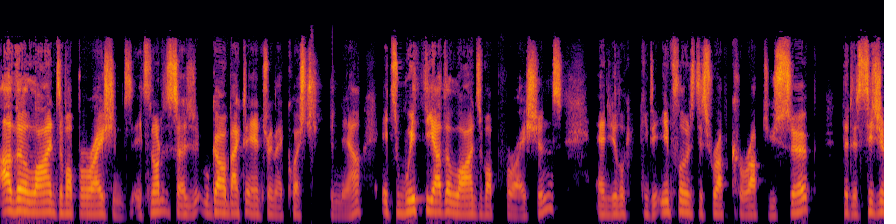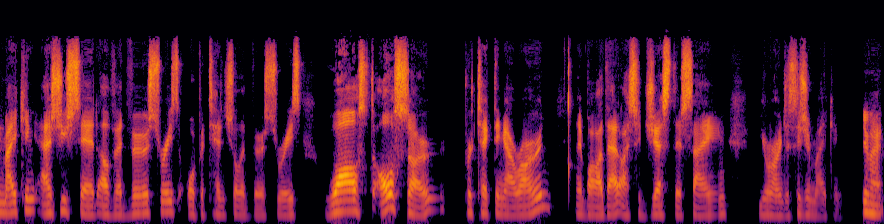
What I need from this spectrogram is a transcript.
other lines of operations. It's not so we're going back to answering that question now. It's with the other lines of operations, and you're looking to influence, disrupt, corrupt, usurp the decision making, as you said, of adversaries or potential adversaries, whilst also protecting our own. And by that, I suggest they're saying your own decision making. Yeah, mate.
